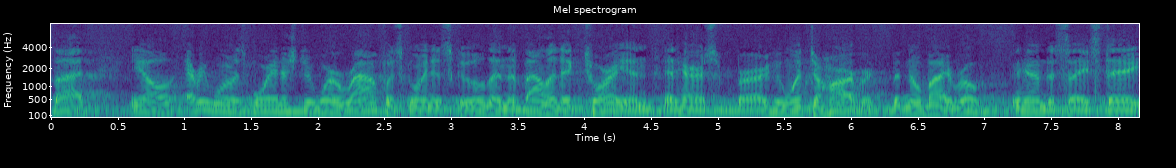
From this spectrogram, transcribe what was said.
But, you know, everyone was more interested where Ralph was going to school than the valedictorian at Harrisonburg who went to Harvard. But nobody wrote him to say stay.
